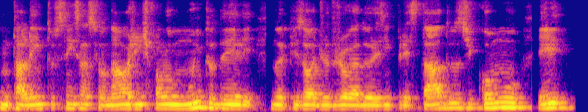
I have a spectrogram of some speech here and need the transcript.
um talento sensacional. A gente falou muito dele no episódio dos jogadores emprestados, de como ele,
